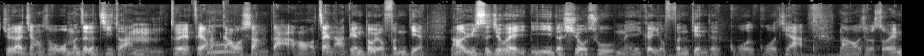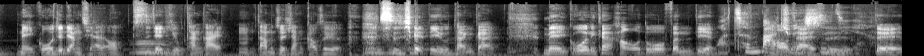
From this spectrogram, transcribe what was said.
就在讲说我们这个集团，嗯，对，非常的高尚大哈、哦，在哪边都有分店，然后于是就会一一的秀出每一个有分店的国国家，然后就首先美国就亮起来了哦，世界地图摊开，嗯，他们最想搞这个世界地图摊开，美国你看好多分店，哇，称然霸全后再是世界。对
